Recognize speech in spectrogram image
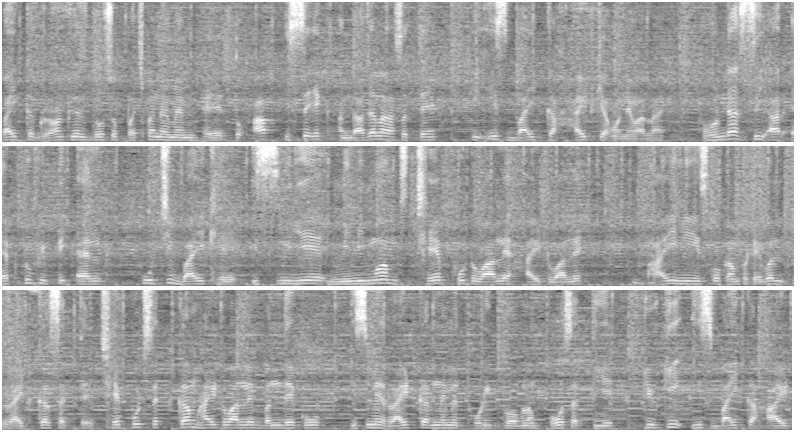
बाइक का ग्राउंड क्लियरेंस 255 mm है तो आप इससे एक अंदाज़ा लगा सकते हैं कि इस बाइक का हाइट क्या होने वाला है। Honda C R F two fifty L ऊँची बाइक है, इसलिए मिनिमम छः फुट वाले हाइट वाले भाई ही इसको कंफर्टेबल राइड कर सकते हैं। छः फुट से कम हाइट वाले बंदे को इसमें राइड करने में थोड़ी प्रॉब्लम हो सकती है, क्योंकि इस बाइक का हाइट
